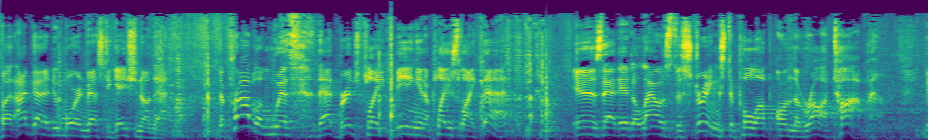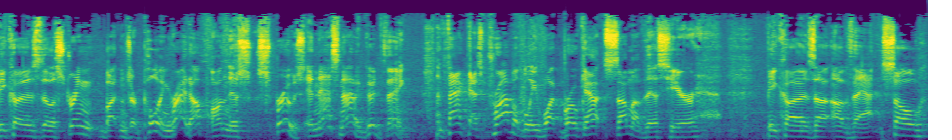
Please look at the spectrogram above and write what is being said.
but I've got to do more investigation on that. The problem with that bridge plate being in a place like that is that it allows the strings to pull up on the raw top because those string buttons are pulling right up on this spruce and that's not a good thing. In fact, that's probably what broke out some of this here because uh, of that. So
